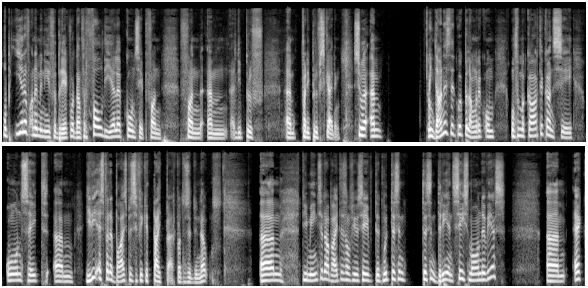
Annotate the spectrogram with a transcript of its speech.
op een of ander manier verbreek word, dan verval die hele konsep van van ehm um, die proef um, van die proefskeiding. So ehm um, en dan is dit ook belangrik om om vir mekaar te kan sê ons het ehm um, hierdie is vir 'n baie spesifieke tydperk wat ons dit doen. Nou ehm um, die mense daar buite sal vir jou sê dit moet tussen tussen 3 en 6 maande wees. Ehm um, ek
